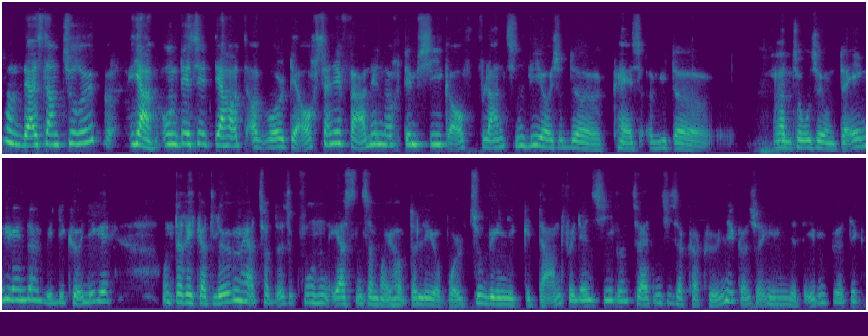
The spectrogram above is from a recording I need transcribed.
Und der ist dann zurück. Ja, und das, der hat, wollte auch seine Fahne nach dem Sieg aufpflanzen, wie also der Kaiser, wie der Franzose und der Engländer, wie die Könige. Und der Richard Löwenherz hat also gefunden, erstens einmal hat der Leopold zu wenig getan für den Sieg und zweitens ist er kein König, also ihm nicht ebenbürtig.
